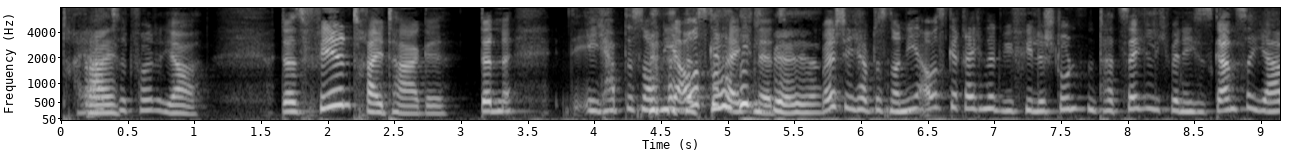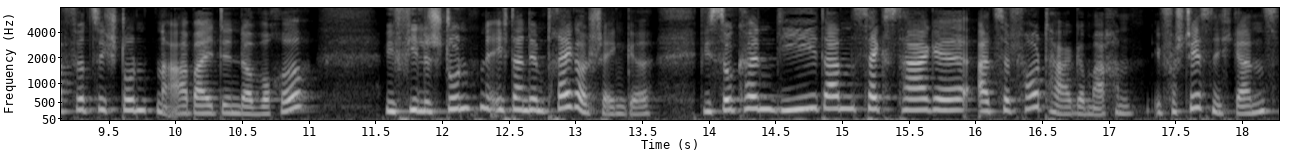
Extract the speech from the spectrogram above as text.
Drei, drei. AZV? Ja. Das fehlen drei Tage. Dann, ich habe das noch nie ausgerechnet. Mehr, ja. Weißt du, ich habe das noch nie ausgerechnet, wie viele Stunden tatsächlich, wenn ich das ganze Jahr 40 Stunden arbeite in der Woche, wie viele Stunden ich dann dem Träger schenke. Wieso können die dann sechs Tage AZV-Tage machen? Ich verstehe es nicht ganz.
